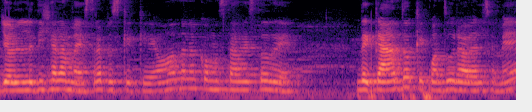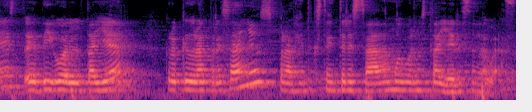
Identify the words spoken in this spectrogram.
yo le dije a la maestra, pues que qué onda, ¿no? ¿Cómo estaba esto de, de canto? que cuánto duraba el semestre? Eh, digo, el taller. Creo que dura tres años para la gente que está interesada, muy buenos talleres en la UAS.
